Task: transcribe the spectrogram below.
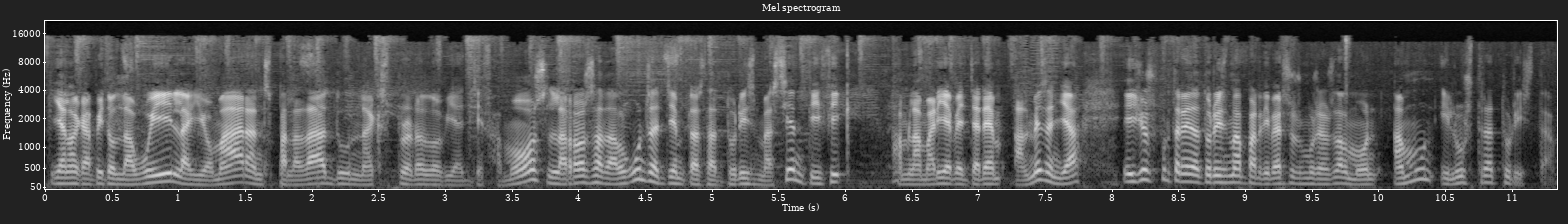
I en el capítol d'avui, la Guiomar ens parlarà d'un explorador viatger famós, la Rosa d'alguns exemples de turisme científic, amb la Maria viatjarem al més enllà, i jo us portaré de turisme per diversos museus del món amb un il·lustre turista.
